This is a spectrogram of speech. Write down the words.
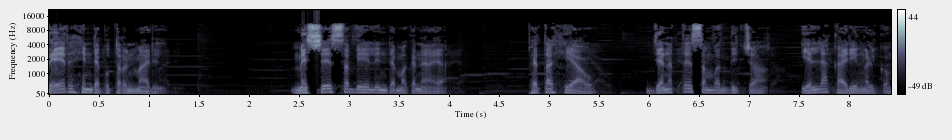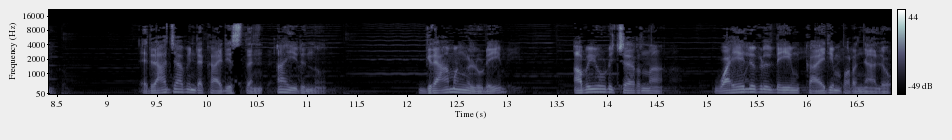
സേരഹിന്റെ പുത്രന്മാരിൽ മെഷേസബേലിന്റെ മകനായ ഫെതഹ്യാവ് ജനത്തെ സംബന്ധിച്ച എല്ലാ കാര്യങ്ങൾക്കും രാജാവിന്റെ കാര്യസ്ഥൻ ആയിരുന്നു. ഗ്രാമങ്ങളുടെയും അവയോട് ചേർന്ന വയലുകളുടെയും കാര്യം പറഞ്ഞാലോ?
